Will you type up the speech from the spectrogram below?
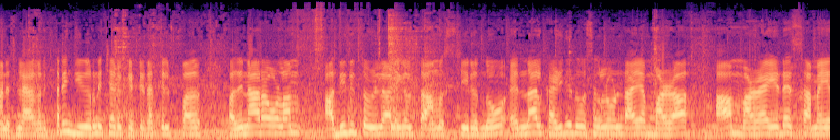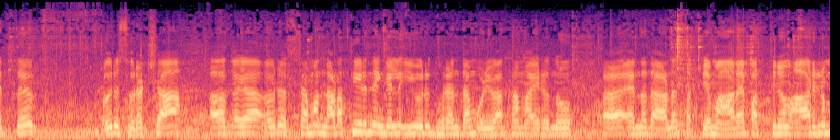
മനസ്സിലാകണം ഇത്രയും ജീർണിച്ച ഒരു കെട്ടിടത്തിൽ പ പതിനാറോളം അതിഥി തൊഴിലാളികൾ താമസിച്ചിരുന്നു. എന്നാൽ കഴിഞ്ഞ ദിവസങ്ങളുണ്ടായ മഴ ആ മഴയുടെ സമയത്ത് ഒരു സുരക്ഷ ഒരു ശ്രമം നടത്തിയിരുന്നെങ്കിൽ ഈ ഒരു ദുരന്തം ഒഴിവാക്കാമായിരുന്നു എന്നതാണ് സത്യം. ആറ് പത്തിനും ആറിനും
